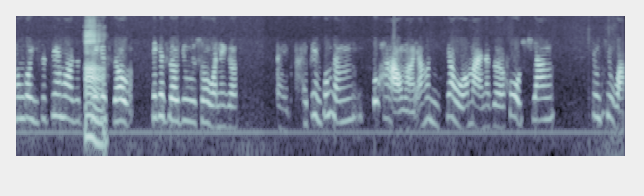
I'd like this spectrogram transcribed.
通过一次电话，是啊那个时候，那个时候就是说我那个哎，排便功能不好嘛，然后你叫我买那个藿香，进去玩，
